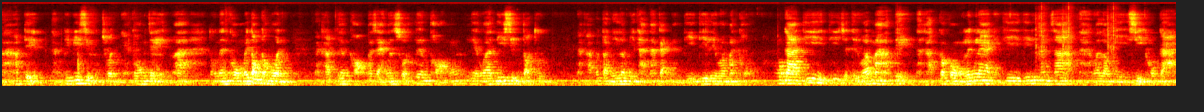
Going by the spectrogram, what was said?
มาอัปเดตทางพี่ๆสื่อมวลชนเนี่ยก็คงจะเห็นว่า ตรงนั้นคงไม่ต้องกังวลนะครับเรื่องของกระแสเงินสดเรื่องของเรียกว่าหนี้สินต่อทุนนะครับเพราะตอนนี้เรามีฐานะการเงินที่ที่เรียกว่ามั่นคงโครงการที่ที่จะถือว่ามาอัปเดตนะครับก็คงเรื่องแรกอย่างที่ที่ทุกท่านทราบนะว่าเรามี 4 โครงการ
